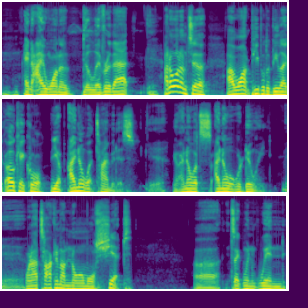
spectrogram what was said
mm-hmm. and I want to deliver that. Mm. I don't want them to. I want people to be like, okay, cool. Yep, I know what time it is. Yeah. You know, I know what's. I know what we're doing. Yeah. yeah. We're not talking about normal shit. Uh, it's like when when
